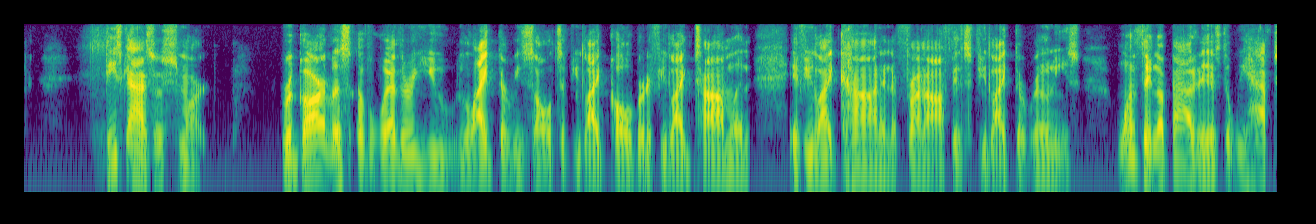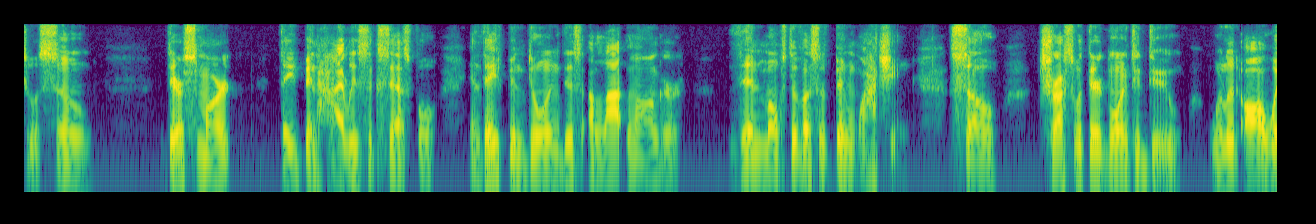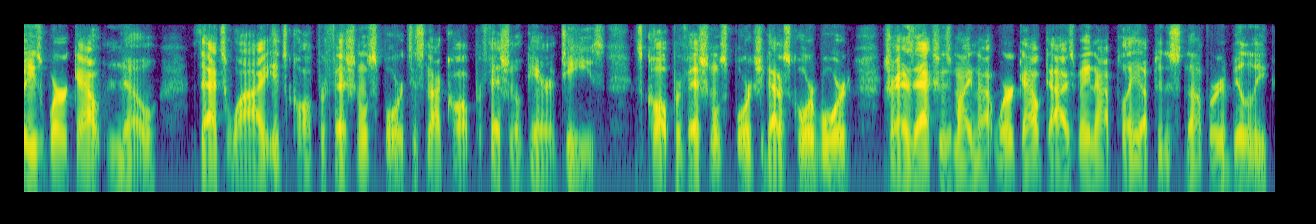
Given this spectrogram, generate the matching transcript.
these guys are smart, regardless of whether you like the results. If you like Colbert, if you like Tomlin, if you like Khan in the front office, if you like the Roonies. One thing about it is that we have to assume they're smart. They've been highly successful, and they've been doing this a lot longer than most of us have been watching. So trust what they're going to do. Will it always work out? No. That's why it's called professional sports. It's not called professional guarantees. It's called professional sports. You got a scoreboard. Transactions might not work out. Guys may not play up to the snuff or ability.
